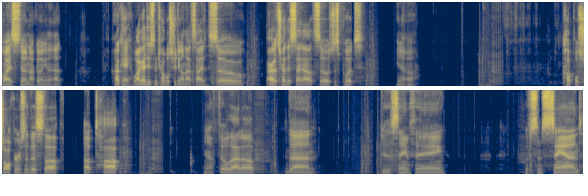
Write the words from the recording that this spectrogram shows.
Why is stone not going into that? Okay, well I gotta do some troubleshooting on that side. So, alright, let's try this side out. So let's just put, you know, a couple shulkers of this stuff up top. You know, fill that up. Then do the same thing with some sand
